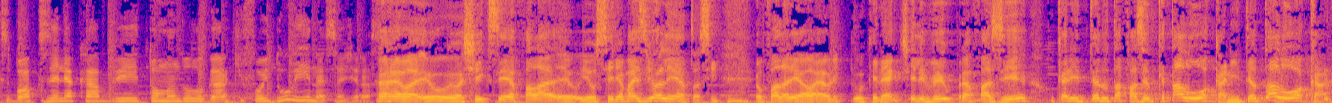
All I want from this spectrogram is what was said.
Xbox ele acabe tomando o lugar que foi do Wii nessa geração. É, eu, eu, achei que você ia falar, eu, eu seria mais violento, assim. Eu falaria, ó, o Kinect ele veio pra fazer o que a Nintendo tá fazendo porque tá louca, a Nintendo tá louca.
